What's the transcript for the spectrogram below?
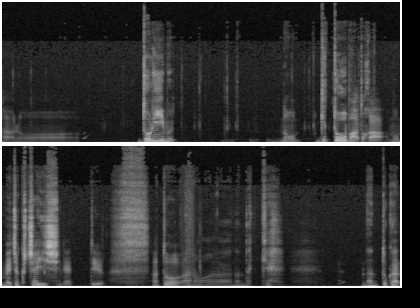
あのドリームの「ゲットオーバー」とかもうめちゃくちゃいいしねっていう。あとあのなんだっけ。なんとか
